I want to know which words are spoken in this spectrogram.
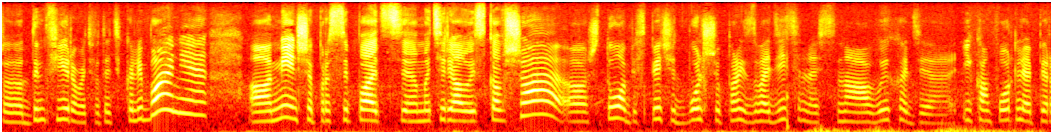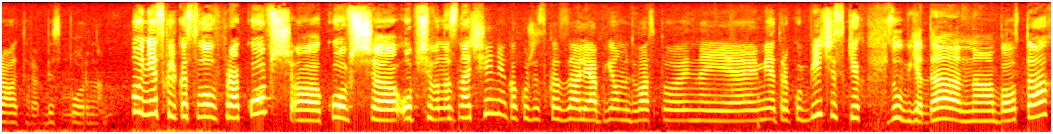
э, демпфировать вот эти колебания, а, меньше просыпать материалы из ковша, а, что обеспечит большую производительность на выходе и комфорт для оператора, бесспорно. Ну, несколько слов про ковш. А, Ковш э, общего назначения, как уже сказали, объем 2,5 метра кубических. Зубья да, на болтах.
